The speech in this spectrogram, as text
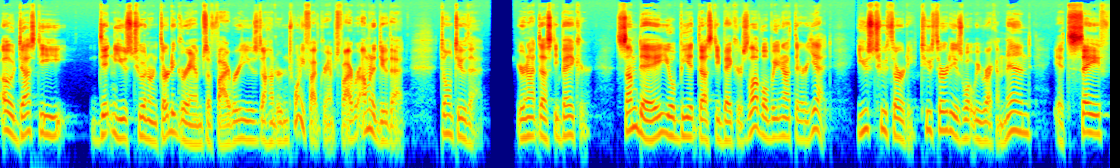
oh, Dusty didn't use 230 grams of fiber, he used 125 grams of fiber. I'm going to do that. Don't do that. You're not Dusty Baker. Someday you'll be at Dusty Baker's level, but you're not there yet. Use 230. 230 is what we recommend. It's safe.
